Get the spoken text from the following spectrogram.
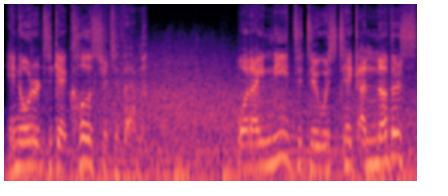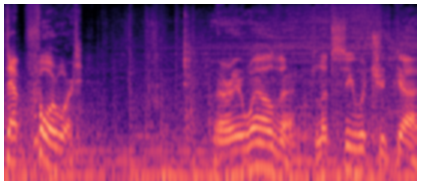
In order to get closer to them, what I need to do is take another step forward. Very well then. Let's see what you've got.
